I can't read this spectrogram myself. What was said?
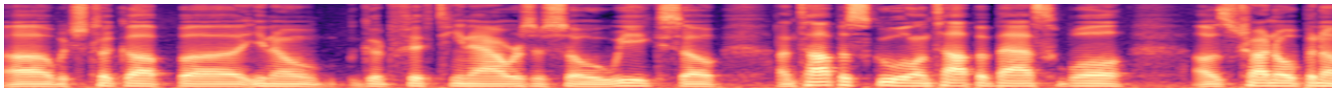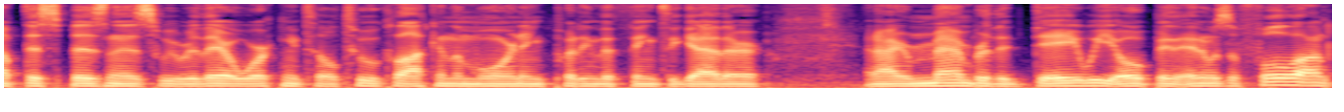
uh, which took up uh, you know a good 15 hours or so a week. So on top of school, on top of basketball, I was trying to open up this business. We were there working till two o'clock in the morning, putting the thing together. And I remember the day we opened, and it was a full-on,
